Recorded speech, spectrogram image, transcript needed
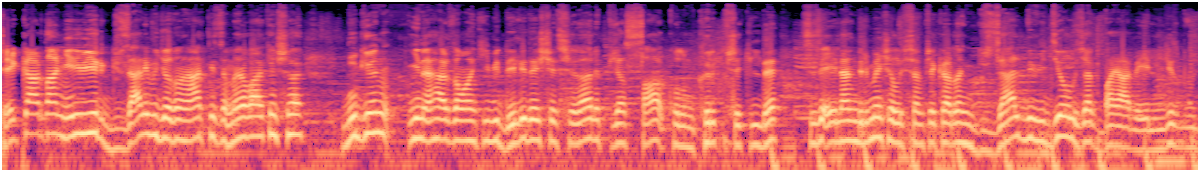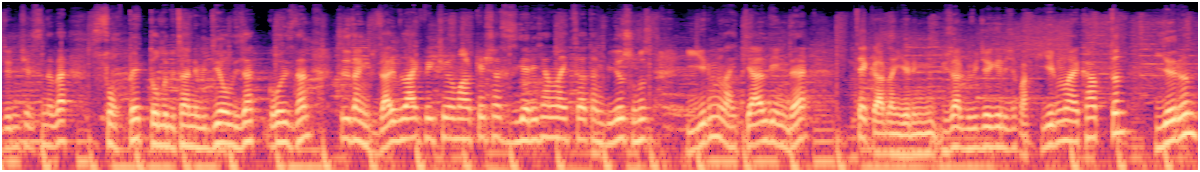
Tekrardan yeni bir güzel videodan herkese merhaba arkadaşlar. Bugün yine her zamanki gibi deli dehşet şeyler yapacağız. Sağ kolum kırık bir şekilde sizi eğlendirmeye çalışacağım. Tekrardan güzel bir video olacak. Bayağı bir eğleneceğiz. Bu videonun içerisinde de sohbet dolu bir tane video olacak. O yüzden sizden güzel bir like bekliyorum arkadaşlar. Siz gereken like zaten biliyorsunuz. 20 like geldiğinde Tekrardan yarın güzel bir video gelecek. Bak 20 like attın. Yarın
